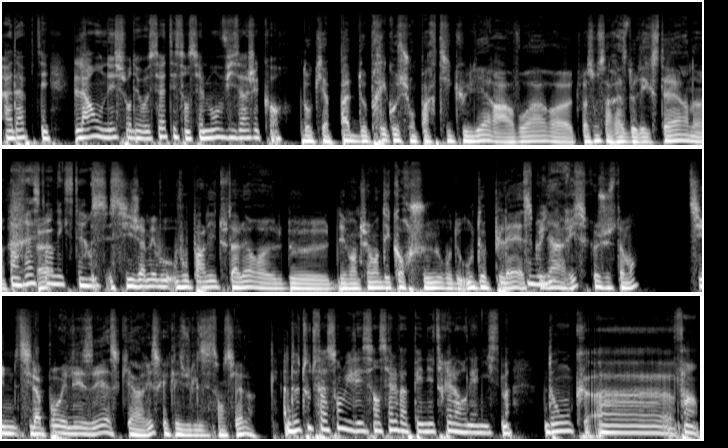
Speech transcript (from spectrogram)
adaptées. Là, on est sur des recettes essentiellement visage et corps. Donc il n'y a pas de précaution particulière à avoir. euh, De toute façon, ça reste de l'externe. Ça reste Euh, en externe. Si jamais vous, vous parliez tout à l'heure euh, d'éventuellement d'écorchures ou de, ou de plaies, est-ce qu'il y a un risque justement? Si, la peau est lésée, est-ce qu'il y a un risque avec les huiles essentielles? De toute façon, l'huile essentielle va pénétrer l'organisme. Donc, euh, enfin,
